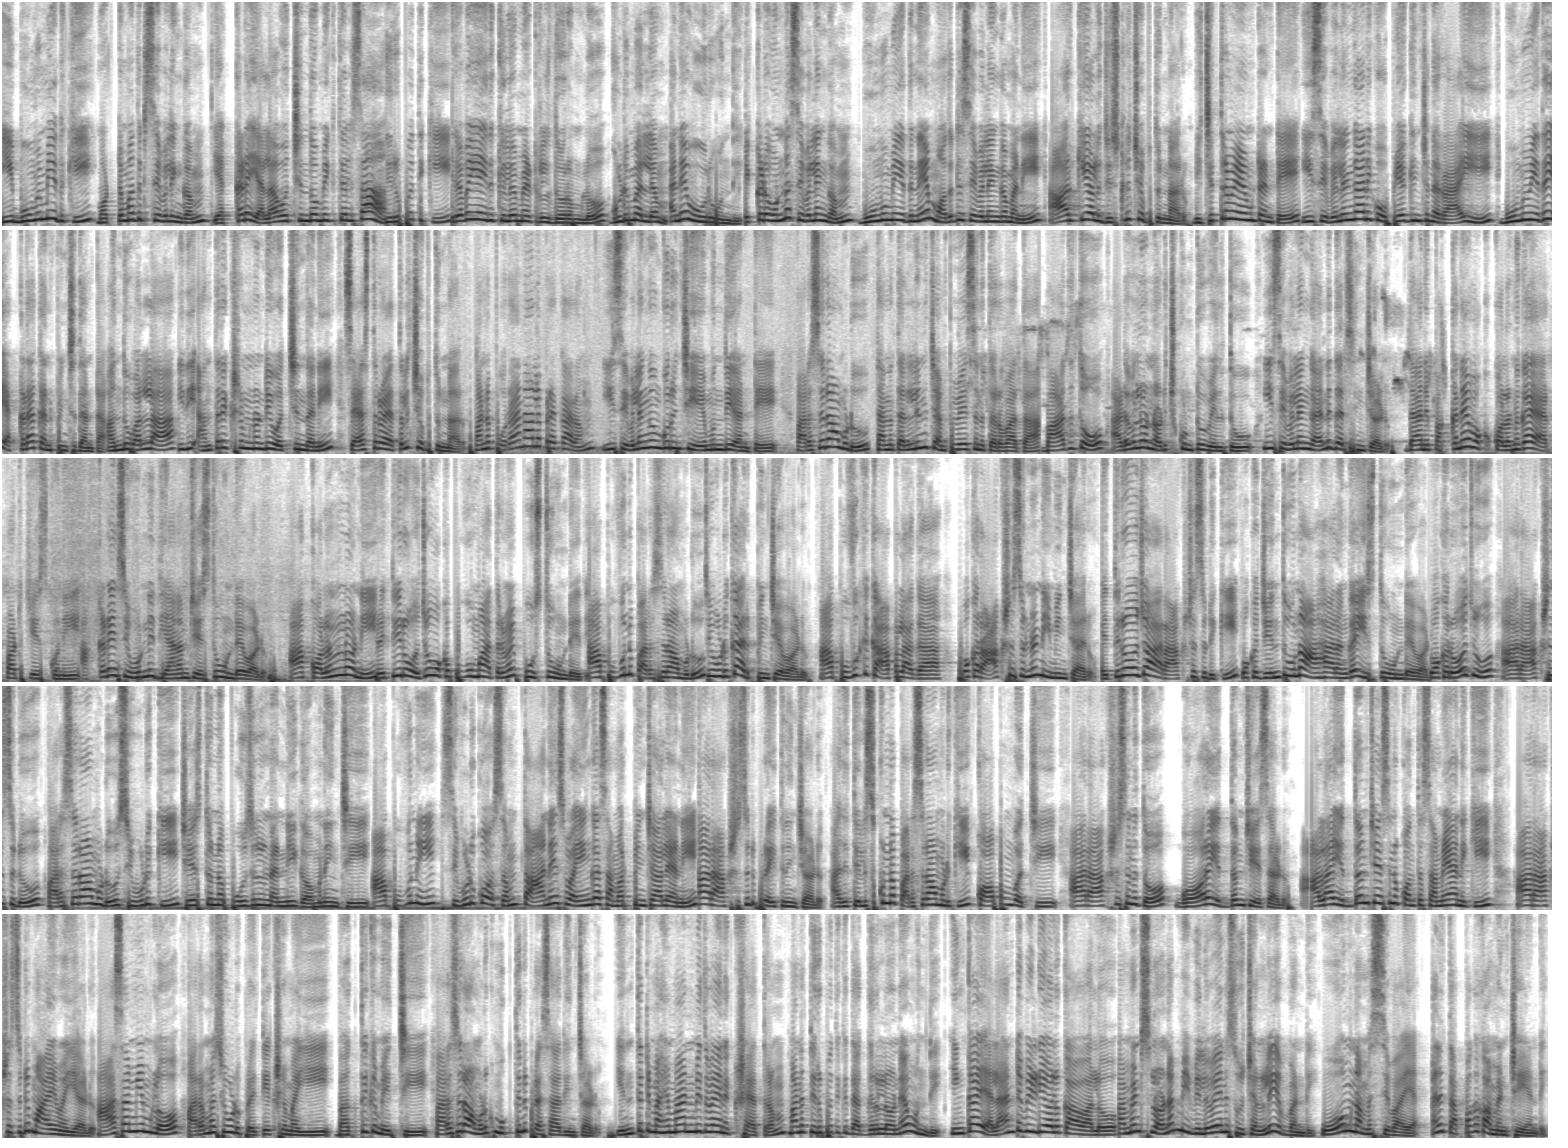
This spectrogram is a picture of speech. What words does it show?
ఈ భూమి మీదకి మొట్టమొదటి శివలింగం ఎక్కడ ఎలా వచ్చిందో మీకు తెలుసా? తిరుపతికి ఇరవై ఐదు కిలోమీటర్ల దూరంలో గుడిమల్లెం అనే ఊరు ఉంది. ఇక్కడ ఉన్న శివలింగం భూమి మీదనే మొదటి శివలింగం అని ఆర్కియాలజిస్టులు చెబుతున్నారు. విచిత్రం ఏమిటంటే ఈ శివలింగానికి ఉపయోగించిన రాయి భూమి మీద ఎక్కడా కనిపించదంట. అందువల్ల ఇది అంతరిక్షం నుండి వచ్చిందని శాస్త్రవేత్తలు చెబుతున్నారు. మన పురాణాల ప్రకారం ఈ శివలింగం గురించి ఏముంది అంటే పరశురాముడు తన తల్లిని చంపివేసిన తరువాత బాధతో అడవిలో నడుచుకుంటూ వెళ్తూ ఈ శివలింగాన్ని దర్శించాడు. దాని పక్కనే ఒక కొలనుగా ఏర్పాటు చేసుకుని అక్కడే శివుడిని ధ్యానం చేస్తూ ఉండేవాడు. ఆ కొలనులోని ప్రతిరోజు ఒక పువ్వు మాత్రమే పూస్తూ ఉండేది. ఆ పువ్వును పరశురాముడు శివుడికి అర్పించేవాడు. ఆ పువ్వుకి కాపలాగా ఒక రాక్షసుడిని నియమించారు. ప్రతిరోజు ఆ రాక్షసుడికి ఒక జంతువును ఆహారంగా ఇస్తూ ఉండేవాడు. ఒక రోజు ఆ రాక్షసుడు పరశురాముడు శివుడికి చేస్తున్న పూజలనన్నీ గమనించి ఆ పువ్వుని శివుడి కోసం తానే స్వయంగా సమర్పించాలి అని ఆ రాక్షసుడు ప్రయత్నించాడు. అది తెలుసుకున్న పరశురాముడికి కోపం వచ్చి ఆ రాక్షసునితో ఘోర యుద్ధం చేశాడు. అలా యుద్ధం చేసిన కొంత సమయానికి ఆ రాక్షసుడు మాయమయ్యాడు. ఆ సమయంలో పరమశివుడు ప్రత్యక్షమయ్యి భక్తికి మెచ్చి పరశురాముడికి ముక్తిని ప్రసాదించాడు. ఇంతటి మహిమాన్వితమైన క్షేత్రం మన తిరుపతికి దగ్గరలోనే ఉంది. ఇంకా ఎలాంటి వీడియోలు కావాలో కమెంట్స్ లోన మీ విలువైన సూచనలు ఇవ్వండి. ఓం నమ శివాయ అని తప్పక కామెంట్ చేయండి.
